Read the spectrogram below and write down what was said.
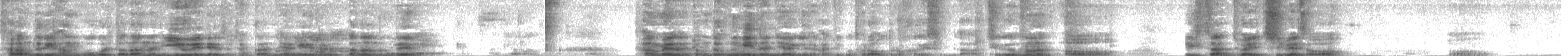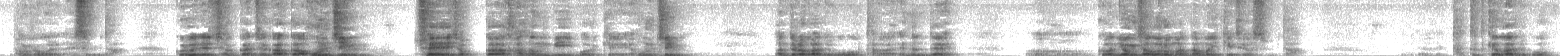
사람들이 한국을 떠나는 이유에 대해서 잠깐 이야기를 나눴는데 다음에는 좀 더 흥미있는 이야기를 가지고 돌아오도록 하겠습니다. 지금은 어 일산 저의 집에서 어 방송을 했습니다. 그리고 이제 잠깐 제가 아까 홈짐 최저가 가성비 뭐 이렇게 홈짐 만들어 가지고 다 했는데 어 그건 영상으로만 남아 있게 되었습니다. 다 뜯겨 가지고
